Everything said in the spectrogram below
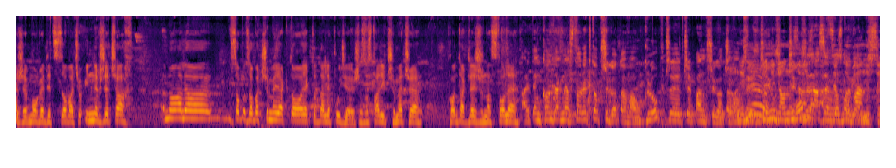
że mogę decydować o innych rzeczach. No ale zob- zobaczymy, jak to, jak to dalej pójdzie. Że zostali trzy mecze, kontakt leży na stole. Ale ten kontrakt na stole kto przygotował? Klub czy, czy pan przygotował? Czy Czy, on jest czy, już, czy już razem rozmawialiście?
